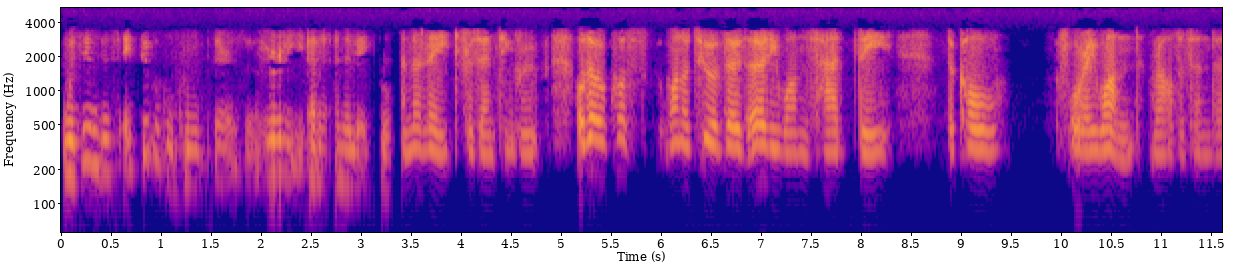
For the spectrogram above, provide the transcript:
within this atypical group, there's an early and a, and a late group. And a late presenting group. Although of course one or two of those early ones had the, the Col 4A1 rather than the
